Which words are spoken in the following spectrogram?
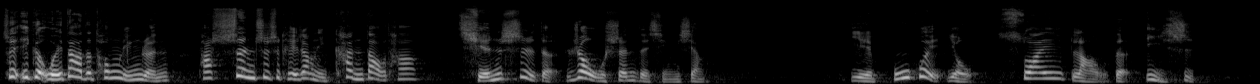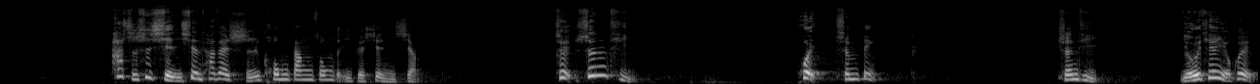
所以一个伟大的通灵人，他甚至是可以让你看到他前世的肉身的形象，也不会有衰老的意识，它只是显现他在时空当中的一个现象，所以身体。生病，身体有一天也会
